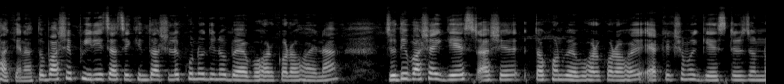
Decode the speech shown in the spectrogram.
থাকে না। তো বাসায় পিরিচ আছে কিন্তু আসলে কোনো দিনও ব্যবহার করা হয় না। যদি বাসায় গেস্ট আসে, তখন ব্যবহার করা হয়। এক এক সময় গেস্টের জন্য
